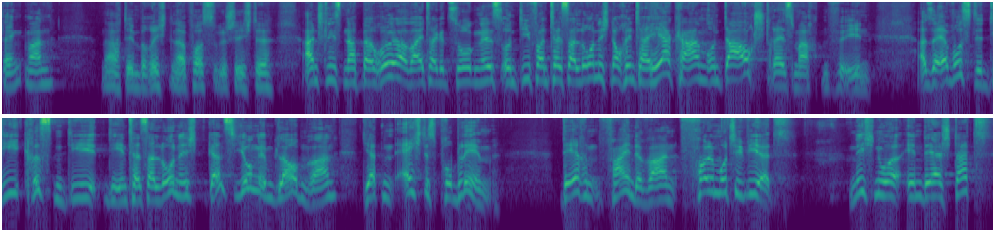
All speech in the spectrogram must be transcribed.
denkt man, nach dem Bericht in der Apostelgeschichte, anschließend nach Beröa weitergezogen ist und die von Thessalonich noch hinterherkamen und da auch Stress machten für ihn. Also er wusste, die Christen, die, die in Thessalonich ganz jung im Glauben waren, die hatten ein echtes Problem. Deren Feinde waren voll motiviert, nicht nur in der Stadt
